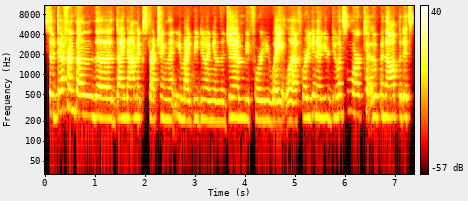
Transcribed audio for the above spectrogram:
So different than the dynamic stretching that you might be doing in the gym before you weight lift, where you know you're doing some work to open up, but it's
